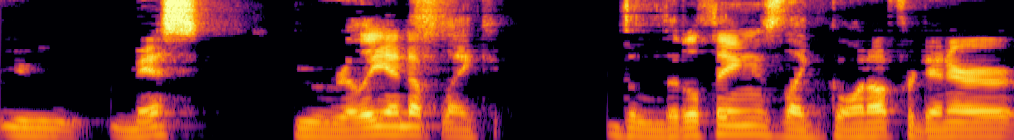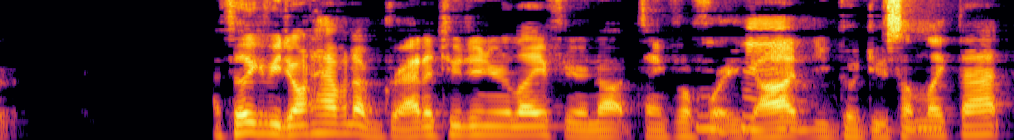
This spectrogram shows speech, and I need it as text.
you miss. You really end up like the little things like going out for dinner. I feel like if you don't have enough gratitude in your life and you're not thankful for what you Mhm. got, mm-hmm. you go do something mm-hmm. like that,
